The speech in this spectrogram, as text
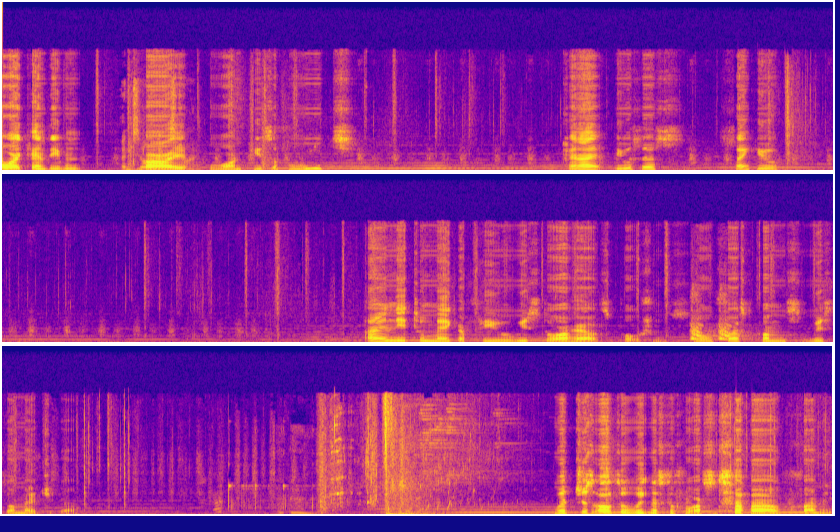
Oh, I can't even Until buy one piece of wheat. Can I use this? Thank you. I need to make a few restore health potions. Oh, first comes restore magicka. Which is also weakness to frost. Funny.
